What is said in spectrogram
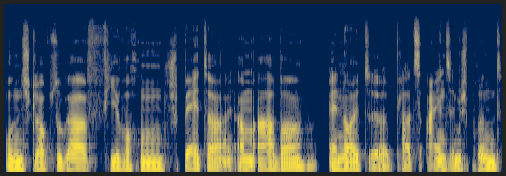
Und ich glaube sogar vier Wochen später am Aber erneut äh, Platz 1 im Sprint.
